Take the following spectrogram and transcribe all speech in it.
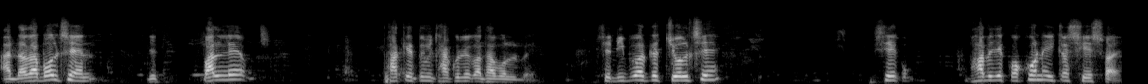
আর দাদা বলছেন যে, পারলে ফাঁকে তুমি ঠাকুরের কথা বলবে। সে ডিপি ওয়ার্কে চলছে। সে ভাবে যে কখন এইটা শেষ হয়।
